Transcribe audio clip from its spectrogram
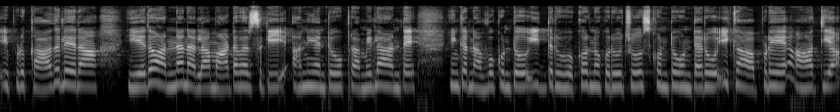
ఇప్పుడు కాదులేరా ఏదో అన్నాను అలా మాట వరుసకి అని అంటూ ప్రమిళ అంటే ఇంకా నవ్వుకుంటూ ఇద్దరు ఒకరినొకరు చూసుకుంటూ ఉంటారు. ఇక అప్పుడే ఆత్య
